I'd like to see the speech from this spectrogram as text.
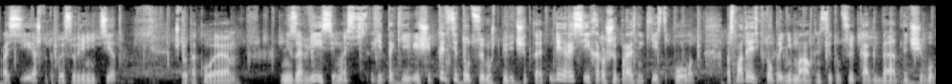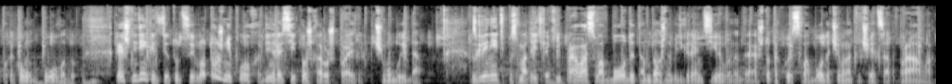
Россия, что такое суверенитет, что такое независимость, какие-то такие вещи. Конституцию может перечитать. День России, хороший праздник, есть повод. Посмотреть, кто принимал Конституцию, когда, для чего, по какому поводу. Конечно, не День Конституции, но тоже неплохо. День России тоже хороший праздник, почему бы и да. Взгляните, посмотрите, какие права, свободы там должны быть гарантированы, да, что такое свобода, чем она отличается от права.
